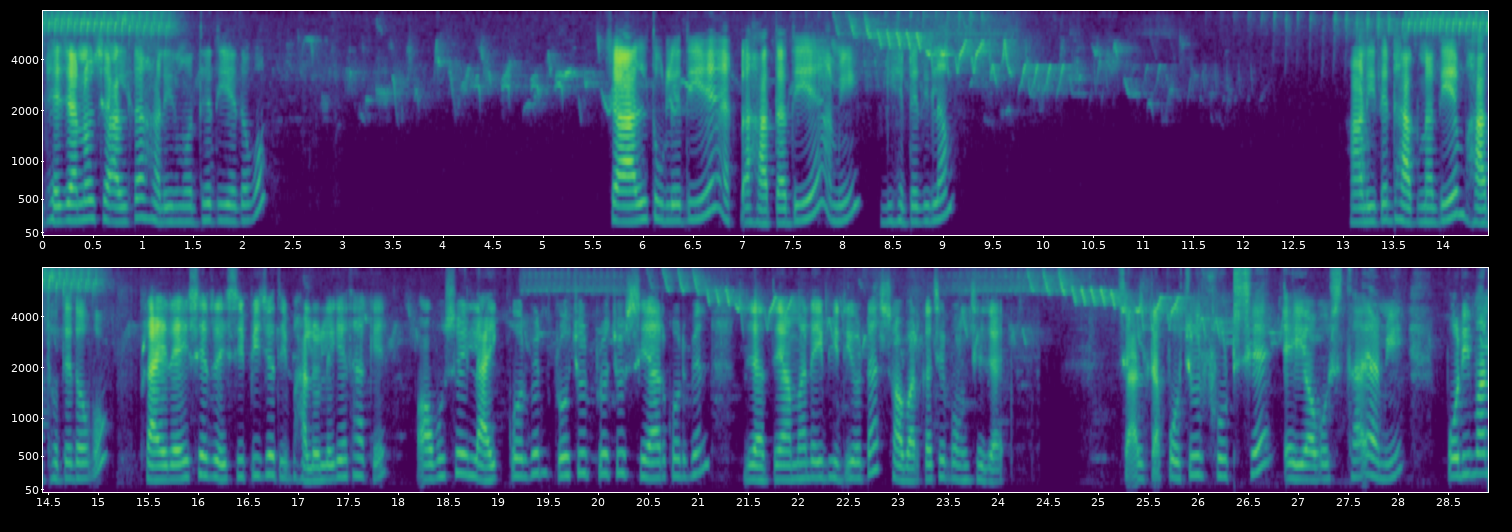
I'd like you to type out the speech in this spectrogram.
ভেজানো চালটা হাঁড়ির মধ্যে দিয়ে দেব। চাল তুলে দিয়ে, একটা হাতা দিয়ে আমি ঘেঁটে দিলাম। হাঁড়িতে ঢাকনা দিয়ে ভাত হতে দেবো। ফ্রাইড রাইসের রেসিপি যদি ভালো লেগে থাকে, অবশ্যই লাইক করবেন, প্রচুর প্রচুর শেয়ার করবেন, যাতে আমার এই ভিডিওটা সবার কাছে পৌঁছে যায়। চালটা প্রচুর ফুটছে, এই অবস্থায় আমি পরিমাণ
